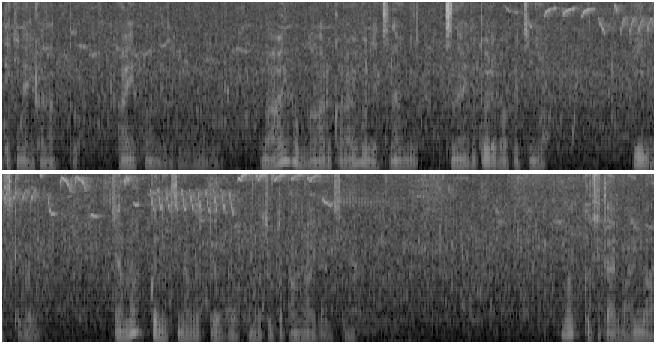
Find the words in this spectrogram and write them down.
できないかなって iPhone、まあ iPhone があるから iPhone でつなぎ、つないで撮れば別にいいんですけど、じゃあ Mac につなぐっていう方法もちょっと考えたんですね。Mac 自体は今、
